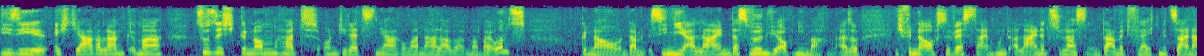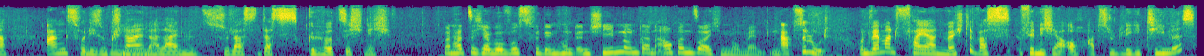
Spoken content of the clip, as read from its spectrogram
die sie echt jahrelang immer zu sich genommen hat. Und die letzten Jahre war Nala aber immer bei uns. Genau, und damit ist sie nie allein. Das würden wir auch nie machen. Also ich finde auch Silvester einen Hund alleine zu lassen und damit vielleicht mit seiner Angst vor diesem Knallen alleine zu lassen, das gehört sich nicht. Man hat sich ja bewusst für den Hund entschieden und dann auch in solchen Momenten. Absolut. Und wenn man feiern möchte, was finde ich ja auch absolut legitim ist,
